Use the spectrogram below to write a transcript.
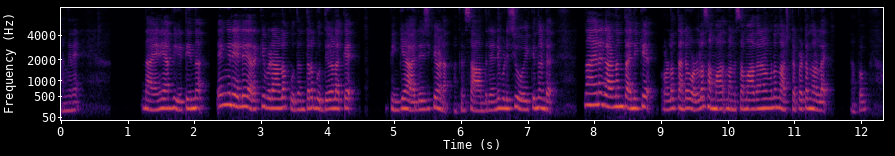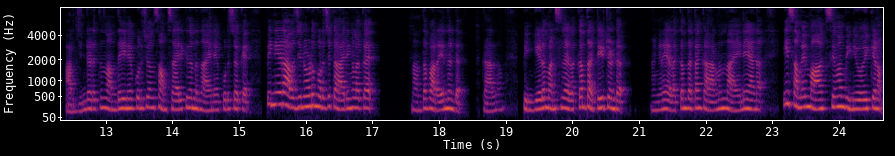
അങ്ങനെ നയനെ ആ വീട്ടിൽ നിന്ന് എങ്ങനെയല്ലേ ഇറക്കി വിടാനുള്ള കുതന്ത്ര ബുദ്ധികളൊക്കെ പിങ്കി ആലോചിക്കുകയാണ്. അങ്ങനെ സാന്ദ്രനെ വിളിച്ച് ചോദിക്കുന്നുണ്ട്. നയന കാരണം തനിക്ക് ഉള്ള തന്റെ ഉള്ള സമാ മനസമാധാനം കൊണ്ട് നഷ്ടപ്പെട്ടെന്നുള്ള അപ്പം അർജുന്റെ അടുത്ത് നന്ദയിനെ കുറിച്ച് ഒന്ന് സംസാരിക്കുന്നുണ്ട് നയനെ കുറിച്ചൊക്കെ പിന്നീട് അർജുനോടും കുറച്ച് കാര്യങ്ങളൊക്കെ നന്ദ പറയുന്നുണ്ട്. കാരണം പിങ്കിയുടെ മനസ്സിൽ ഇളക്കം തട്ടിയിട്ടുണ്ട്. അങ്ങനെ ഇളക്കം തട്ടാൻ കാരണം നയനയാണ്. ഈ സമയം മാക്സിമം വിനിയോഗിക്കണം.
